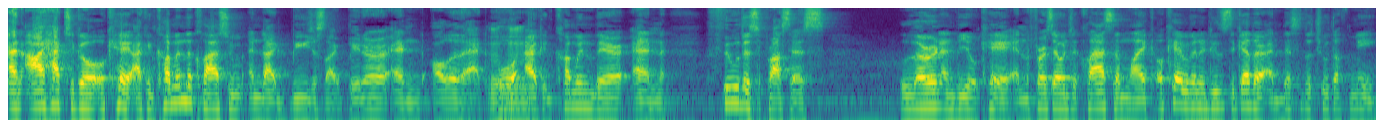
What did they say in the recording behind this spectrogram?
and I had to go. Okay, I can come in the classroom and like be just like bitter and all of that, or I could come in there and through this process learn and be okay. And the first day I went to class, I'm like, okay, we're gonna do this together, and this is the truth of me.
